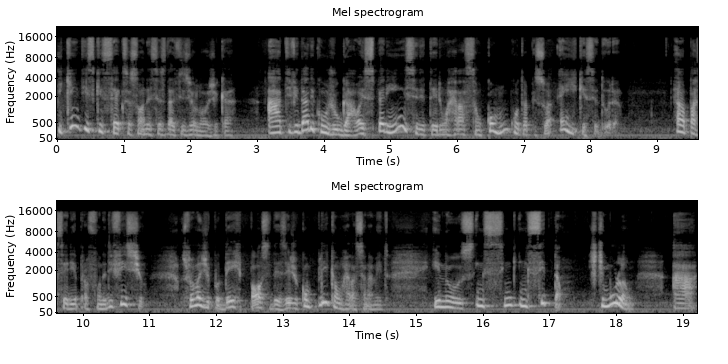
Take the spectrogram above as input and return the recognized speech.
E quem diz que sexo é só uma necessidade fisiológica? A atividade conjugal, a experiência de ter uma relação comum com outra pessoa é enriquecedora. É uma parceria profunda, difícil. Os problemas de poder, posse desejo complicam o relacionamento e nos incitam, estimulam a,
